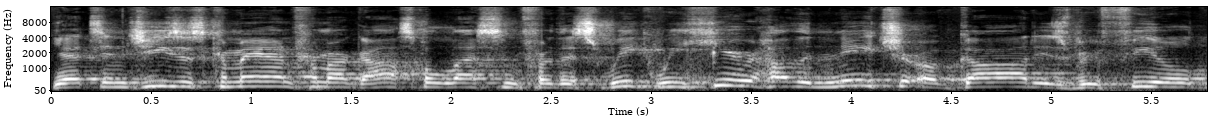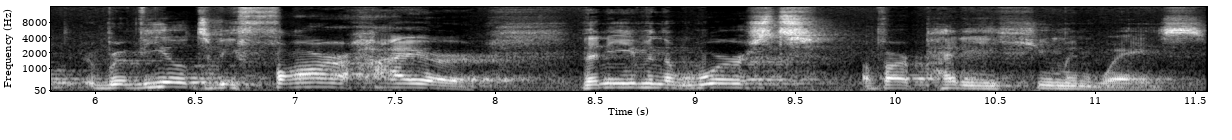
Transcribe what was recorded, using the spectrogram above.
Yet, in Jesus' command from our gospel lesson for this week, we hear how the nature of God is revealed, revealed to be far higher than even the worst of our petty human ways.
